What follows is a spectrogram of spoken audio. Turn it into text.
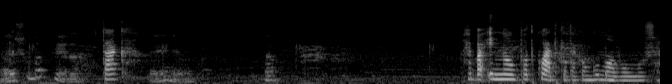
Ale już chyba otwiera. tak? A ja nie wiem. Chyba inną podkładkę, taką gumową muszę.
